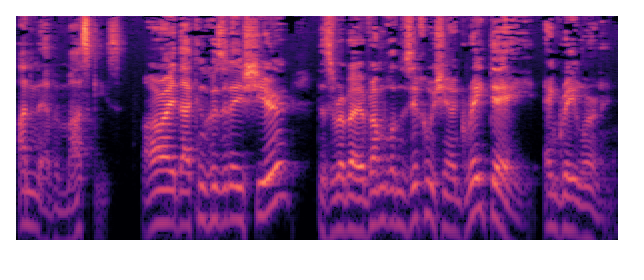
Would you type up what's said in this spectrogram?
on an Evan Muskies. Alright, that concludes today's shir. This is Rabbi Avram Golden Zichru wishing a great day and great learning.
